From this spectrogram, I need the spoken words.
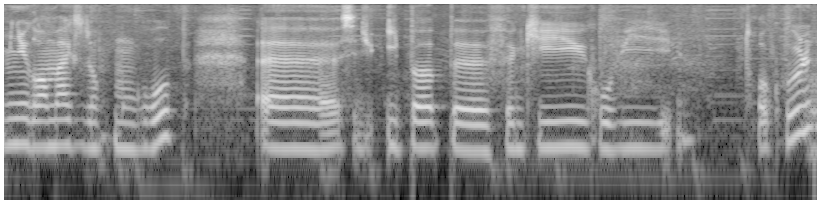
Minu Grand Max, donc mon groupe. Euh, c'est du hip-hop, euh, funky, groovy, trop cool.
